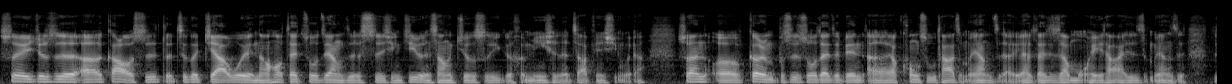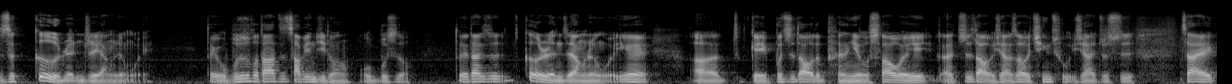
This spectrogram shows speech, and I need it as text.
所以就是呃高老师的这个价位，然后再做这样子的事情，基本上就是一个很明显的诈骗行为啊。虽然呃个人不是说在这边呃要控诉他怎么样子啊，要在这是要抹黑他还是怎么样子，只是个人这样认为。对，我不是说他是诈骗集团，我不是哦。对，但是个人这样认为，因为呃给不知道的朋友稍微呃知道一下，稍微清楚一下，就是。在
